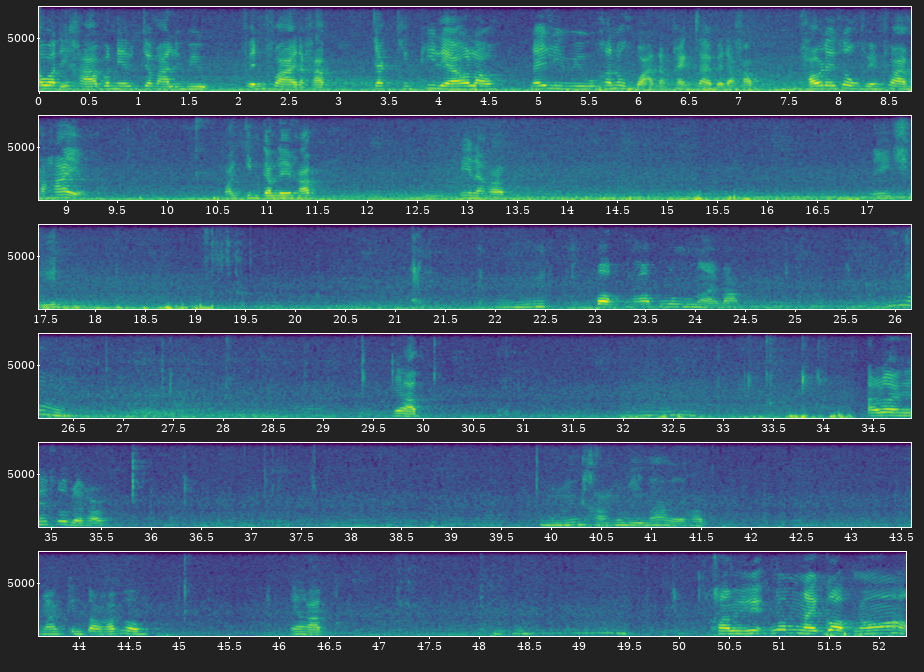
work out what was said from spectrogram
สวัสดีครับ วันนี้จะมารีวิวเฟรนฟรายนะครับ จากคลิปที่แล้วเราได้รีวิวขนมหวานน้ำแข็งใส่ไปนะครับ เขาเลยส่งเฟรนฟรายมาให้ มากินกันเลยครับ นี่นะครับ นี่ชีสอืมกรอบงอบนุ่มหน่อยมากอืม นี่ครับ อร่อยที่สุดเลยครับอืมครั้งดีมากเลยครับ มากินต่อครับผมนี่ครับคราวนี้นุ่มในกรอบนอก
